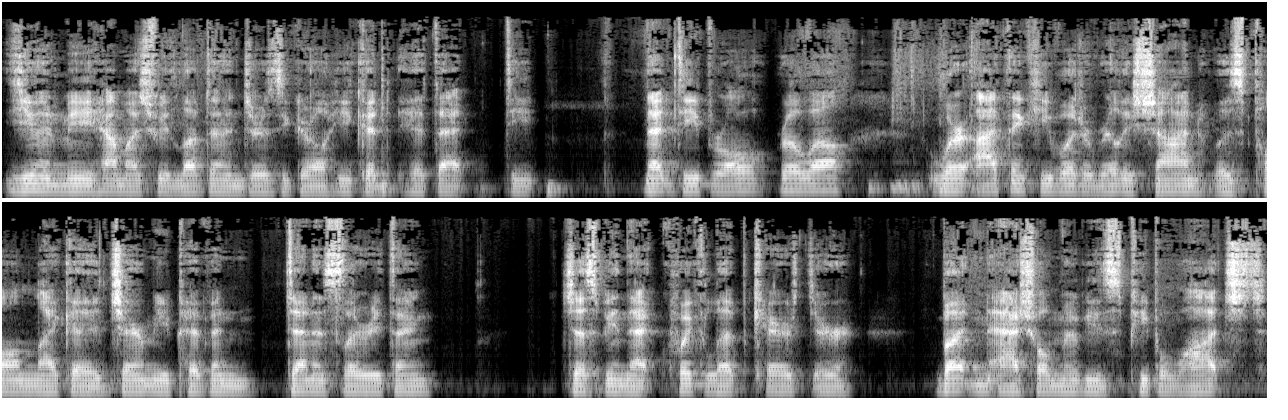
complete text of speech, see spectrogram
you and me, how much we loved him in Jersey Girl, he could hit that deep, that deep role real well. Where I think he would have really shined was pulling like a Jeremy Piven, Denis Leary thing. Just being that quick lip character, but in actual movies people watched,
